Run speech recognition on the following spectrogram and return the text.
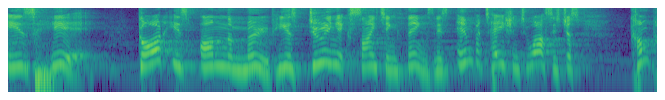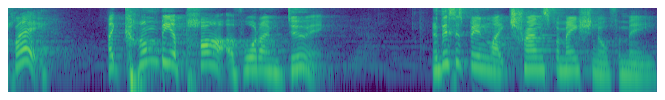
is here. God is on the move. He is doing exciting things. And his invitation to us is just come play. Like, come be a part of what I'm doing. Now, this has been like transformational for me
